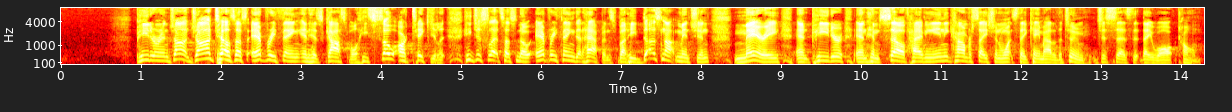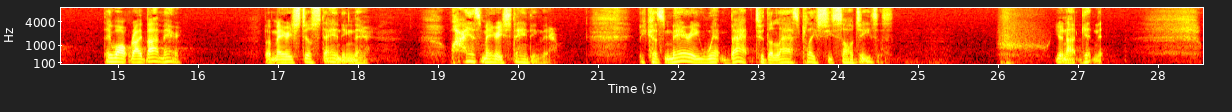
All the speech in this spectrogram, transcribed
Peter and John. John tells us everything in his gospel. He's so articulate. He just lets us know everything that happens, but he does not mention Mary and Peter and himself having any conversation once they came out of the tomb. It just says that they walked home. They walked right by Mary. But Mary's still standing there. Why is Mary standing there? Because Mary went back to the last place she saw Jesus. You're not getting it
